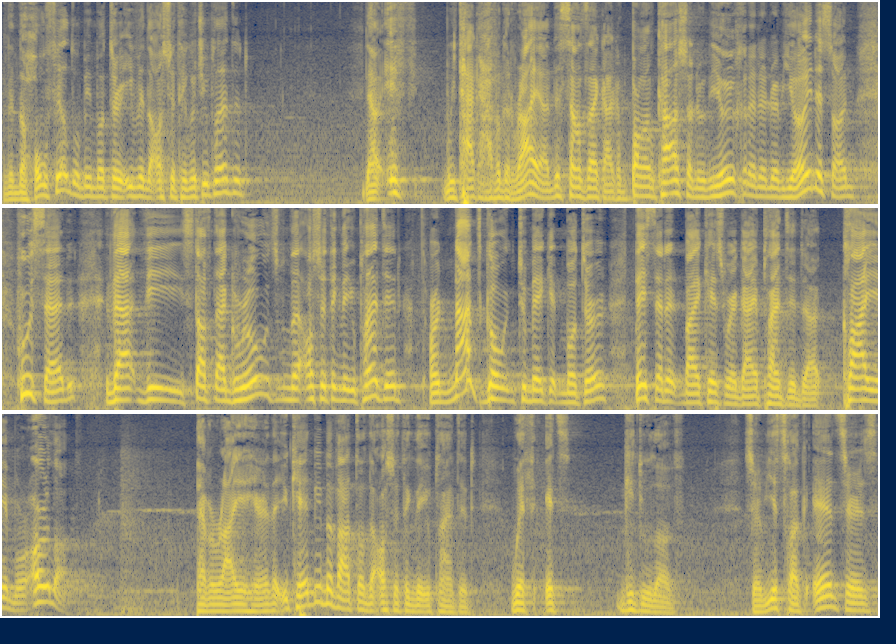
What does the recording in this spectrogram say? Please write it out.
Then the whole field will be mutter, even the usher thing which you planted. Now, if we take have a good raya. This sounds like, a bomb kasha and Rabbi Yochanan and Rabbi Yoinason, who said that the stuff that grows from the also thing that you planted are not going to make it mutter. They said it by a case where a guy planted uh, or orla. Have a raya here that you can't be mevatel the also thing that you planted with its gidulov. So Rabbi Yitzchak answers,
